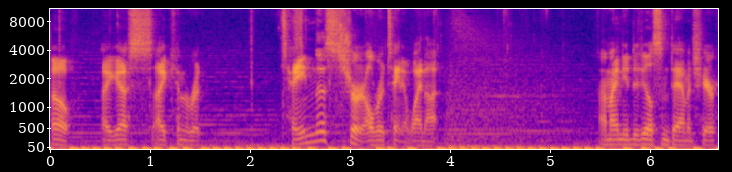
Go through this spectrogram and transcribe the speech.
Oh, I guess I can retain this? Sure, I'll retain it. Why not? I might need to deal some damage here.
